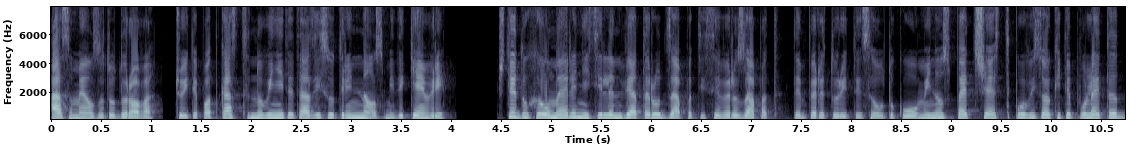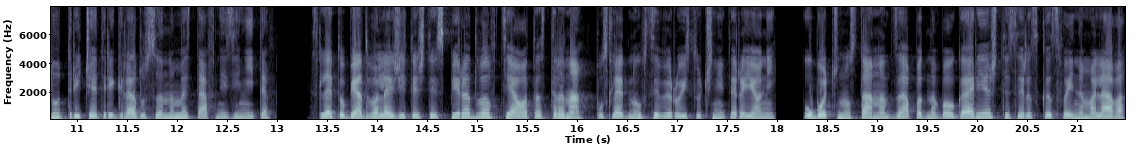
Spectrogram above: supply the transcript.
аз съм Елза Тодорова. Чуйте подкаст новините тази сутрин на 8 декември. Ще духа умерен и силен вятър от запад и северозапад. Температурите са от около минус 5-6 по високите полета до 3-4 градуса на места в низините. След обяд валежите ще спират в цялата страна, последно в североизточните райони. Облачността над западна България ще се разкъсва и намалява.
